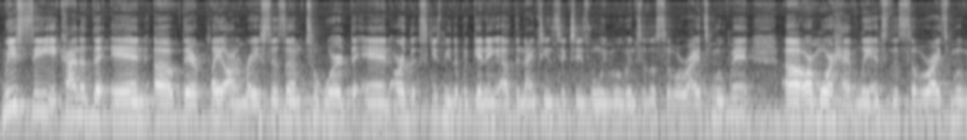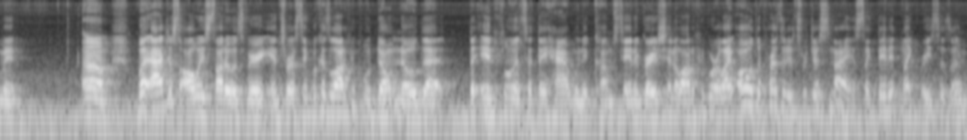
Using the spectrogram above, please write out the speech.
we see kind of the end of their play on racism toward the end, or the, excuse me, the beginning of the 1960s when we move into the civil rights movement, uh, or more heavily into the civil rights movement. Um, but I just always thought it was very interesting because a lot of people don't know that the influence that they had when it comes to integration. A lot of people are like, "Oh, the presidents were just nice; like they didn't like racism,"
